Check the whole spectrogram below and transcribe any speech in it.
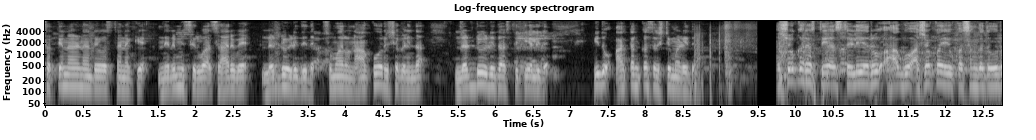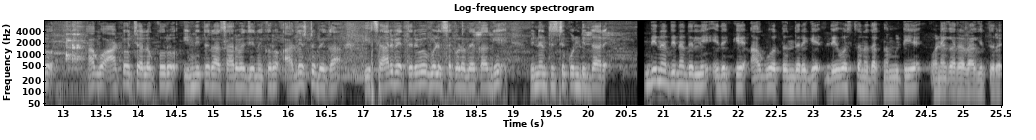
ಸತ್ಯನಾರಾಯಣ ದೇವಸ್ಥಾನಕ್ಕೆ ನಿರ್ಮಿಸಿರುವ ಸಾರಿವೆ ಲಡ್ಡು ಹಿಡಿದಿದೆ. ಸುಮಾರು ನಾಲ್ಕು ವರ್ಷಗಳಿಂದ ಲಡ್ಡು ಹಿಡಿದ ಸ್ಥಿತಿಯಲ್ಲಿದೆ. ಇದು ಆತಂಕ ಸೃಷ್ಟಿ ಮಾಡಿದೆ. ಅಶೋಕ ರಸ್ತೆಯ ಸ್ಥಳೀಯರು ಹಾಗೂ ಅಶೋಕ ಯುವಕ ಸಂಘದವರು ಹಾಗೂ ಆಟೋ ಚಾಲಕರು, ಇನ್ನಿತರ ಸಾರ್ವಜನಿಕರು ಆದಷ್ಟು ಬೇಗ ಈ ಸಾರಿಗೆ ತೆರವುಗೊಳಿಸಿಕೊಡಬೇಕಾಗಿ ವಿನಂತಿಸಿಕೊಂಡಿದ್ದಾರೆ. ಇಂದಿನ ದಿನದಲ್ಲಿ ಇದಕ್ಕೆ ಆಗುವ ತೊಂದರೆಗೆ ದೇವಸ್ಥಾನದ ಕಮಿಟಿಯೇ ಹೊಣೆಗಾರರಾಗಿದ್ದಾರೆ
